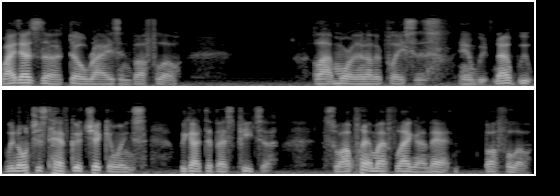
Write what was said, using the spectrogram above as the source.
why does the dough rise in Buffalo a lot more than other places? And we now we, we don't just have good chicken wings, we got the best pizza. So I'll plant my flag on that, Buffalo.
